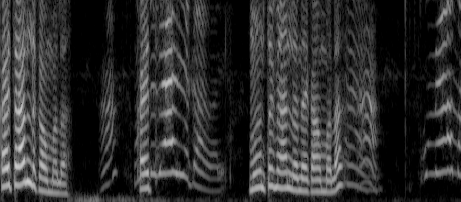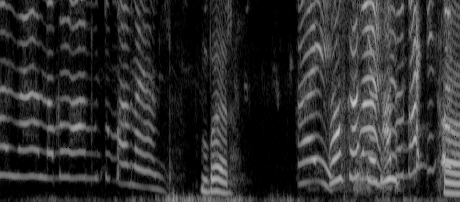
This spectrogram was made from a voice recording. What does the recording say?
काय तर आणलं का आम्हाला? काय म्हणून तुम्ही आणलं नाही का आम्हाला? तुम्ही आम्हाला नाही आणलं मग आम्ही तुम्हाला नाही आणलं. बर. हा.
